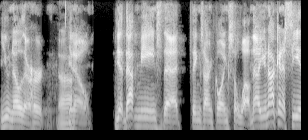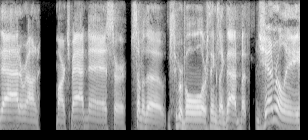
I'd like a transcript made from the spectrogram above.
you know they're hurting. Uh, you know, yeah, that means that things aren't going so well. Now you're not going to see that around March Madness or some of the Super Bowl or things like that. But generally,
